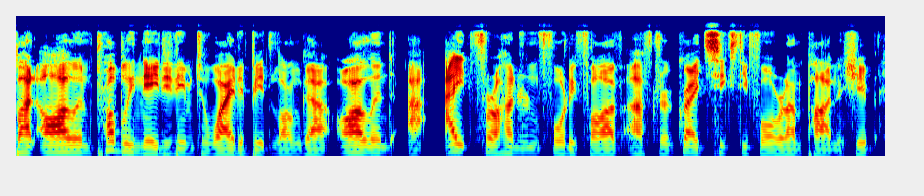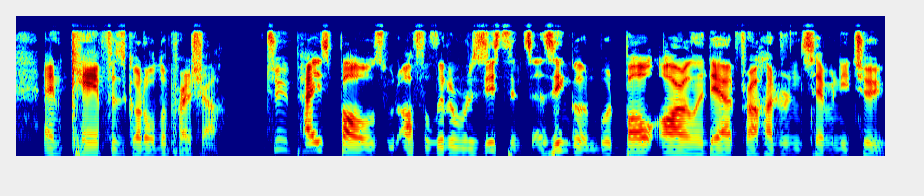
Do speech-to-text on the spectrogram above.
but Ireland probably needed him to wait a bit longer. Ireland are 8 for 145 after a great 64 run partnership, and Campher's got all the pressure. Two pace bowls would offer little resistance as England would bowl Ireland out for 172.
